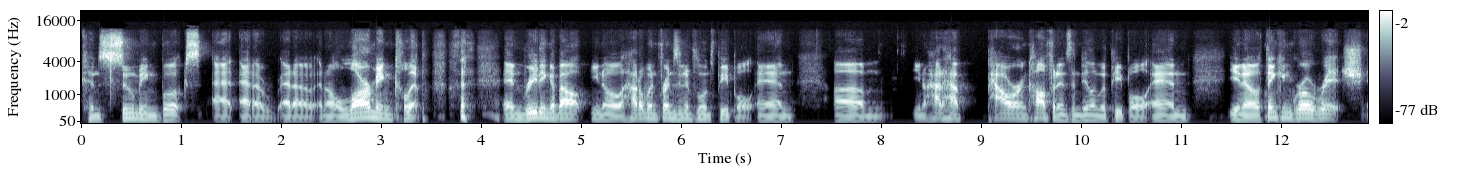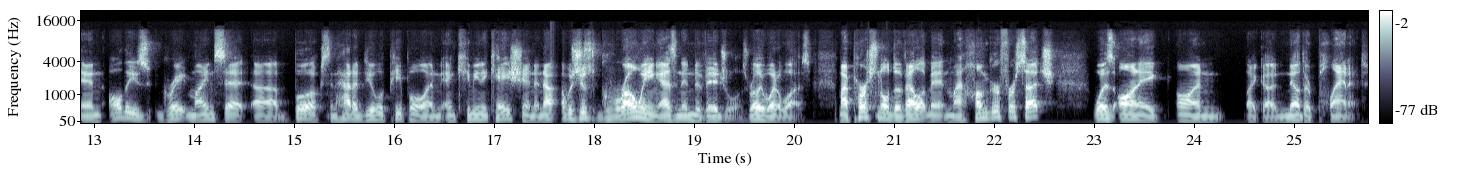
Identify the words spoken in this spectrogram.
consuming books at, at a, at a, an alarming clip and reading about, you know, how to win friends and influence people and, um, you know, how to have power and confidence in dealing with people and, you know, Think and Grow Rich and all these great mindset uh, books and how to deal with people and, and communication. And I was just growing as an individual is really what it was. My personal development and my hunger for such was on a, on like another planet.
